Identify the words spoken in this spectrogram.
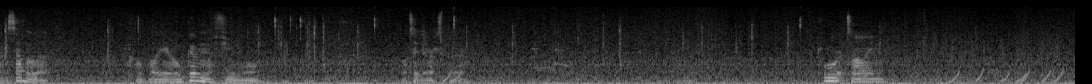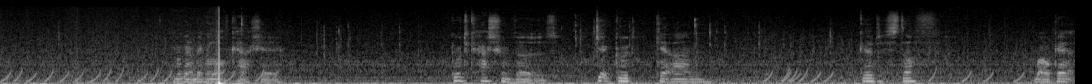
Let's have a look. Oh, hell, I'll give them a few more. I'll take the rest of them. Plort time. We're gonna make a lot of cash here. Good cash converters. Get good, get um, good stuff. Well, get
